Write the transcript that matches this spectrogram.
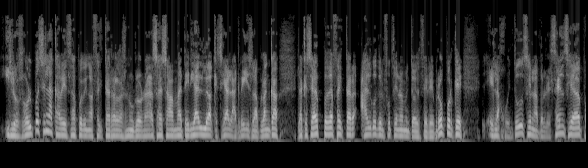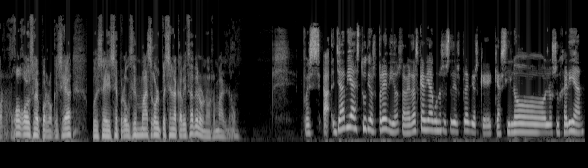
¿Y los golpes en la cabeza pueden afectar a las neuronas, a esa materia, la que sea, la gris, la blanca, la que sea, puede afectar algo del funcionamiento del cerebro? Porque en la juventud, en la adolescencia, por juegos, eh, por lo que sea, pues eh, se producen más golpes en la cabeza de lo normal, ¿no? Pues ah, ya había estudios previos, la verdad es que había algunos estudios previos que, así lo, lo sugerían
